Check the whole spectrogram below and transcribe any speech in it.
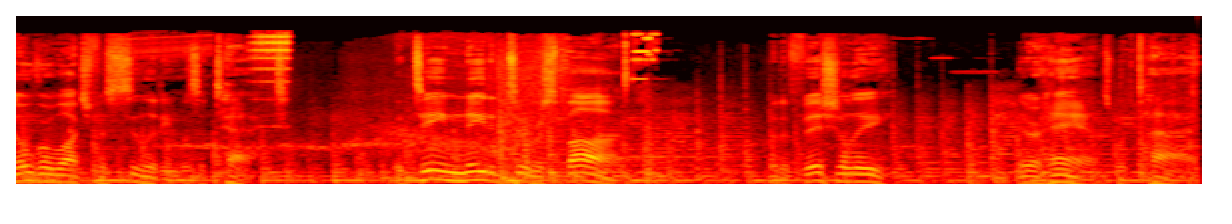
Overwatch facility was attacked. The team needed to respond, but officially, their hands were tied.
